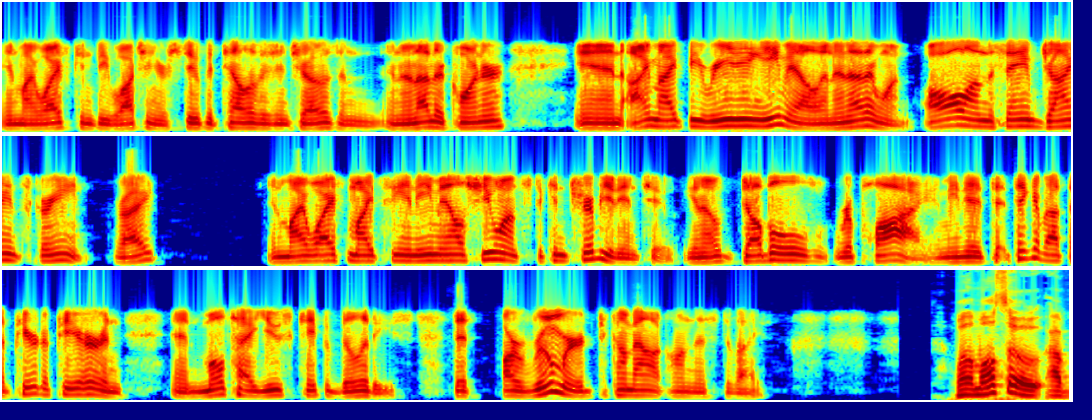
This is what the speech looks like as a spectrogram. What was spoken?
and my wife can be watching her stupid television shows in, in another corner, and I might be reading email in another one, all on the same giant screen, right? And my wife might see an email she wants to contribute into, you know, double reply. I mean, it, think about the peer-to-peer and and multi-use capabilities that are rumored to come out on this device. Well, I'm also I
